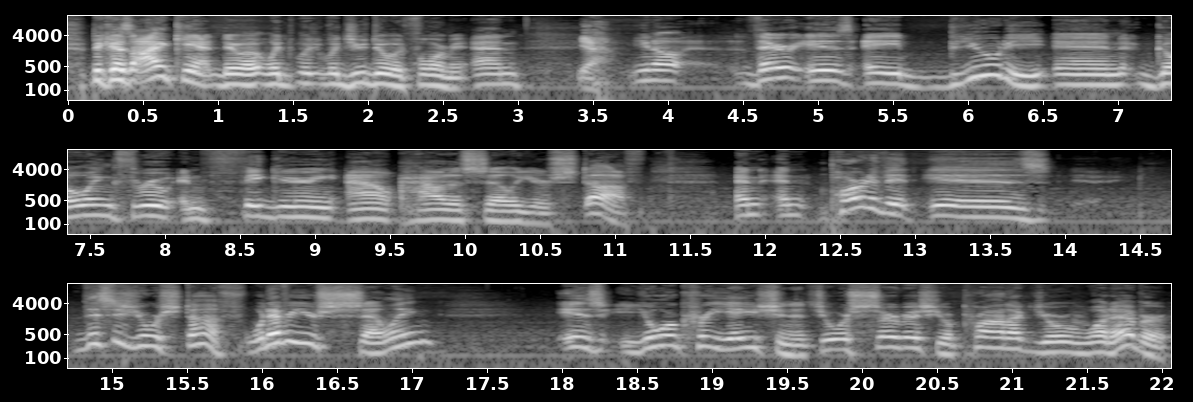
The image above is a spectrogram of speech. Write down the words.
because I can't do it, would, would would you do it for me? And Yeah. you know, there is a beauty in going through and figuring out how to sell your stuff. And and part of it is this is your stuff. Whatever you're selling is your creation. It's your service, your product, your whatever.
